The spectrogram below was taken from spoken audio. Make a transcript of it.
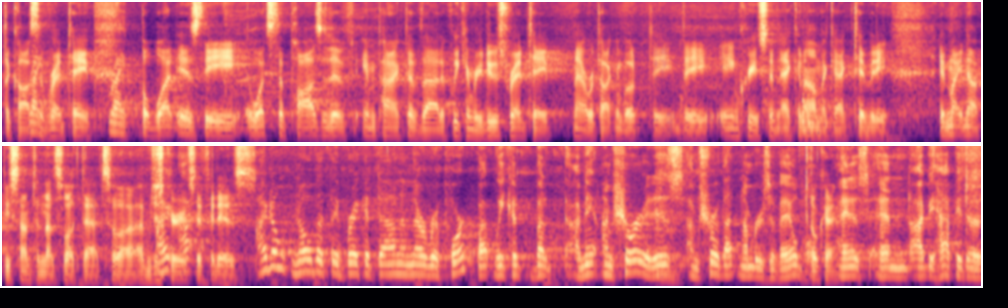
the cost of red tape. Right. But what is the, what's the positive impact of that if we can reduce red tape? Now we're talking about the, the increase in economic activity. It might not be something that's looked at, so I'm just curious I- if it is. I don't know that they break it down in their report, but we could, but, I mean, I'm sure it is, I'm sure that number is available. Okay. And it's, and I'd be happy to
